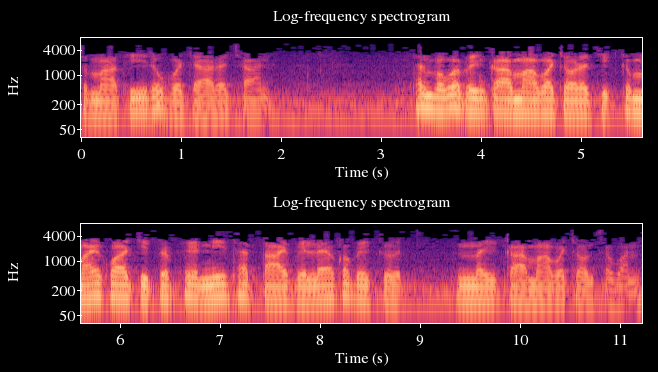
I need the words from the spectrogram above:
สมาธิหรืออุปจารฌาน ท่านบอกว่าเป็นกามาวจรจิตก็หมายความจิตประเภทนี้ถ้าตายไปแล้วก็ไปเกิดในกามาวจรสวรรค์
